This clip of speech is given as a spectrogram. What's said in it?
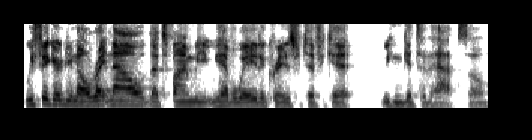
we figured, you know, right now that's fine. We we have a way to create a certificate. We can get to that. So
